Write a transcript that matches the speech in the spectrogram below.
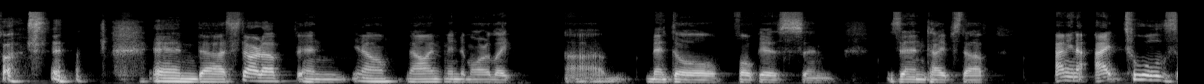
books and uh, startup. And, you know, now I'm into more like um, mental focus and Zen type stuff. I mean, I tools,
